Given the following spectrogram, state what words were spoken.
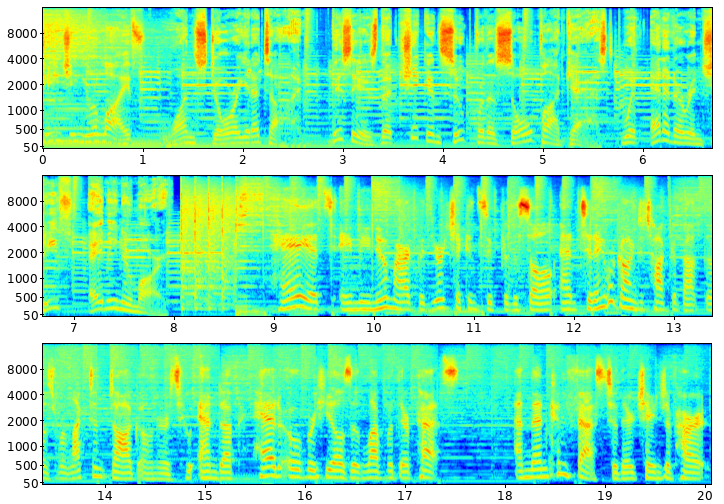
Changing your life one story at a time. This is the Chicken Soup for the Soul podcast with editor in chief, Amy Newmark. Hey, it's Amy Newmark with your Chicken Soup for the Soul. And today we're going to talk about those reluctant dog owners who end up head over heels in love with their pets and then confess to their change of heart.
